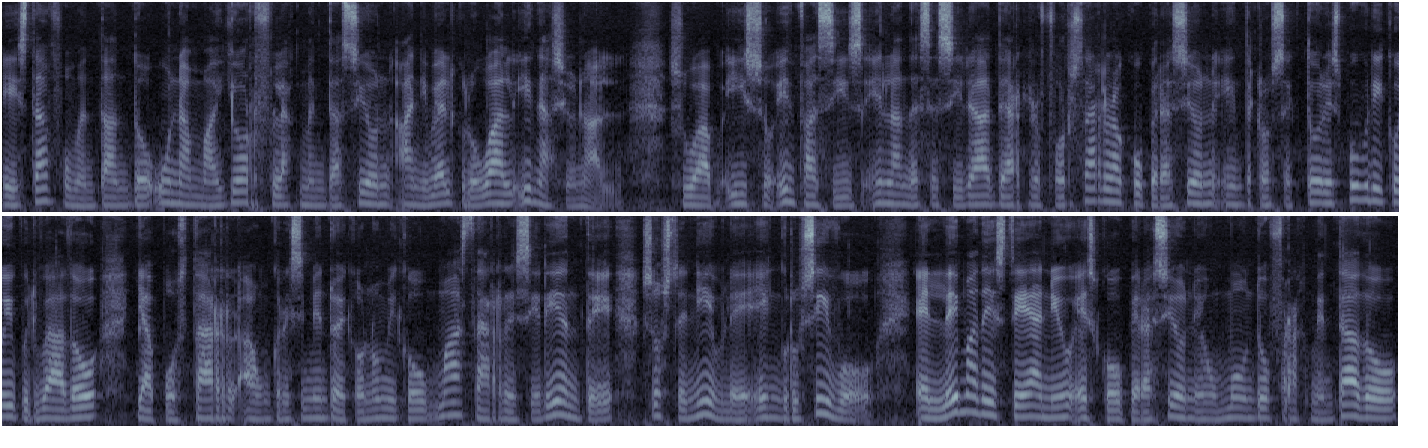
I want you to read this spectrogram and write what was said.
están fomentando una mayor fragmentación a nivel global y nacional. Schwab hizo énfasis en la necesidad de reforzar la cooperación entre los sectores público y privado y apostar a un crecimiento económico más resiliente, sostenible e inclusivo. El lema de este año es cooperación en un mundo fragmentado.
